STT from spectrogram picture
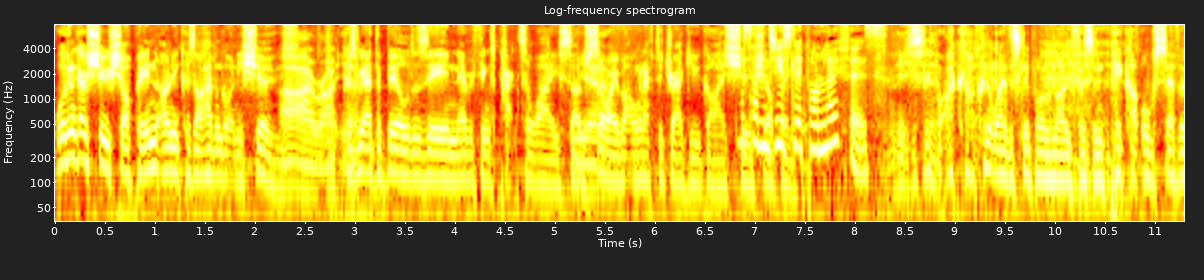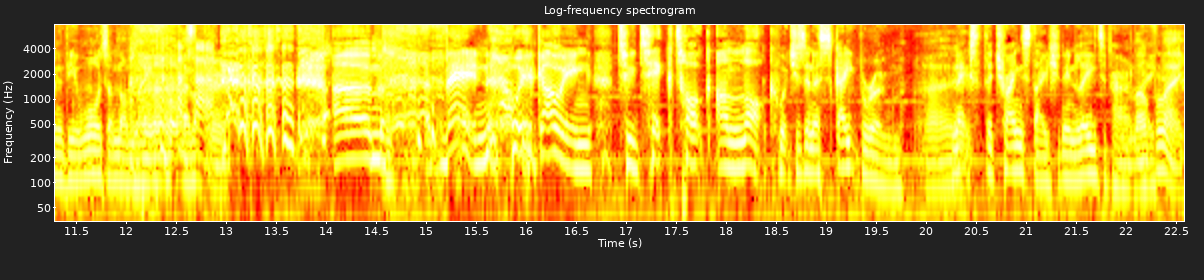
we're going to go shoe shopping, only because I haven't got any shoes. Ah, right, Because yeah. we had the builders in, everything's packed away. So Yeah. sorry, but I'm going to have to drag you guys shoe What's happened to your slip-on loafers? Slip- I, I couldn't wear the slip-on loafers and pick up all seven of the awards I'm nominated for. um, then we're going to Tick Tock Unlock, which is an escape room next to the train station in Leeds. Apparently, Lovely.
